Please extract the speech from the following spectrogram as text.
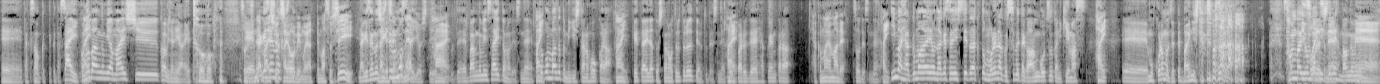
えー、たくさん送ってください。この番組は毎週、火曜日じゃねえや、えっと、そうですね。投げ銭の火曜日もやってますし、投げ銭のシステムも採用しているということで、番組サイトのですね、パソコン版だと右下の方から、携帯だと下の方トゥルトゥルってやるとですね、ペイパルで100円から100万円まで。そうですね。はい。今100万円を投げ銭していただくと、漏れなく全てが暗号通貨に消えます。はい。えー、もうこれはもう絶対倍にしてますから、3倍、4倍にしてね、番組に、え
